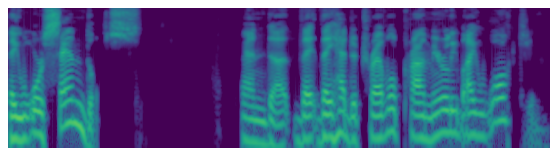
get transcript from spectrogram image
they wore sandals and uh, they, they had to travel primarily by walking.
